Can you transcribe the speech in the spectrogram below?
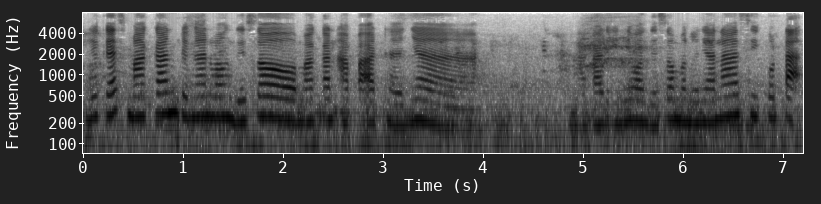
Ya guys makan dengan wong deso makan apa adanya. Nah kali ini wong deso menunya nasi kotak.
